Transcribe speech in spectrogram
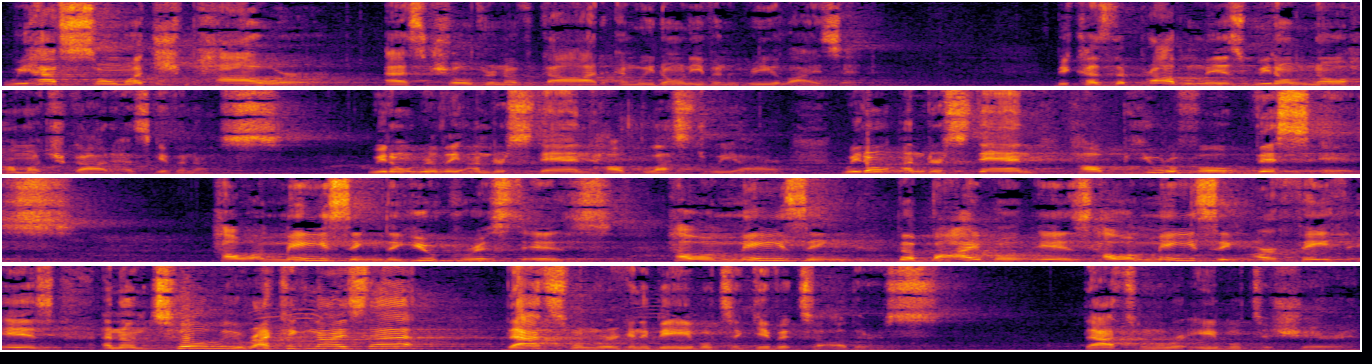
We have so much power as children of God, and we don't even realize it. Because the problem is, we don't know how much God has given us. We don't really understand how blessed we are. We don't understand how beautiful this is, how amazing the Eucharist is, how amazing the Bible is, how amazing our faith is. And until we recognize that, that's when we're going to be able to give it to others. That's when we're able to share it.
